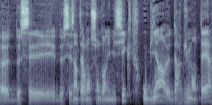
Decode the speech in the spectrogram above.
de, ses, de ses interventions dans l'hémicycle ou bien d'argumentaires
